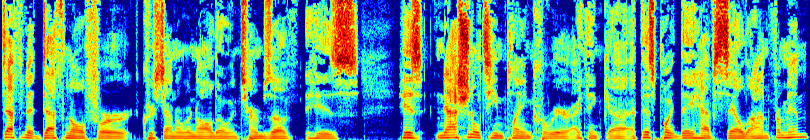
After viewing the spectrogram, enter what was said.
definite death knell for Cristiano Ronaldo in terms of his his national team playing career. I think uh, at this point they have sailed on from him,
